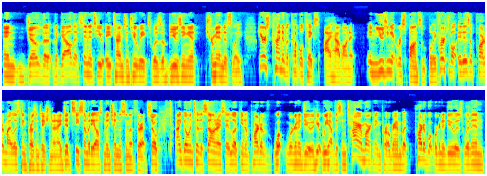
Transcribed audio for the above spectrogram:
And Joe, the, the gal that sent it to you eight times in two weeks was abusing it tremendously. Here's kind of a couple takes I have on it in using it responsibly. First of all, it is a part of my listing presentation. And I did see somebody else mention this in the thread. So I go into the seller and I say, look, you know, part of what we're going to do here, we have this entire marketing program, but part of what we're going to do is within,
